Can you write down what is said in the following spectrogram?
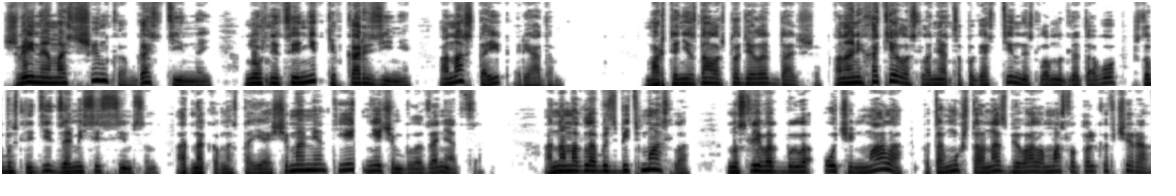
швейная машинка в гостиной, ножницы и нитки в корзине. Она стоит рядом. Марта не знала, что делать дальше. Она не хотела слоняться по гостиной, словно для того, чтобы следить за миссис Симпсон. Однако в настоящий момент ей нечем было заняться. Она могла бы сбить масло, но сливок было очень мало, потому что она сбивала масло только вчера.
